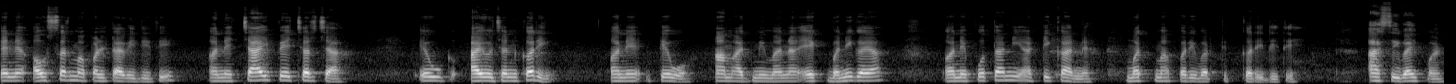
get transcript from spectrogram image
એને અવસરમાં પલટાવી દીધી અને ચાય પે ચર્ચા એવું આયોજન કરી અને તેઓ આમ આદમીમાંના એક બની ગયા અને પોતાની આ ટીકાને મતમાં પરિવર્તિત કરી દીધી. આ સિવાય પણ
